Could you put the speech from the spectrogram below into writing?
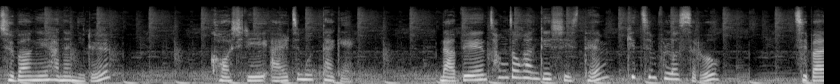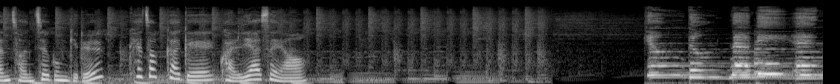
주방이 하는 일을 거실이 알지 못하게 나비엔 청정 환기 시스템 키친 플러스로 집안 전체 공기를 쾌적하게 관리하세요. 경동나비엔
